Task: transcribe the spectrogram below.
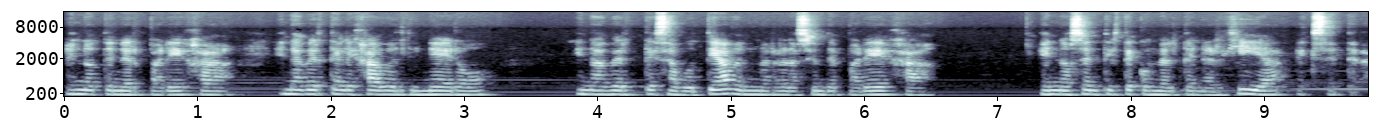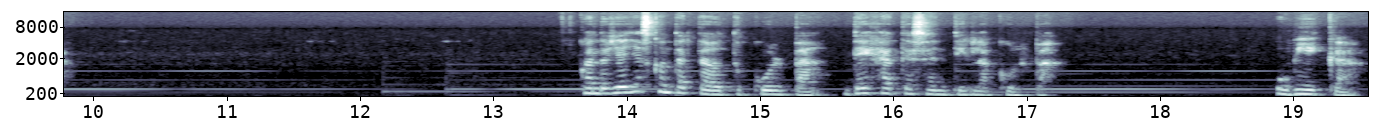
en no tener pareja, en haberte alejado del dinero, en haberte saboteado en una relación de pareja, en no sentirte con alta energía, etcétera. Cuando ya hayas contactado tu culpa, déjate sentir la culpa. Ubica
